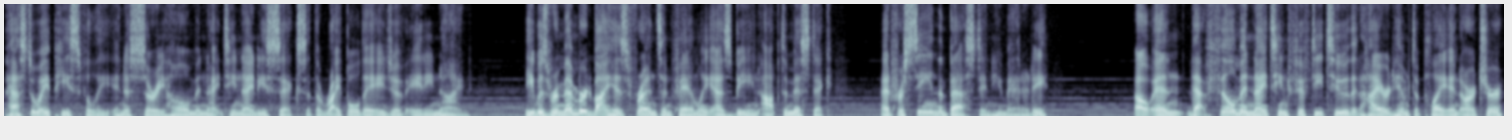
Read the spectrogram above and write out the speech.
passed away peacefully in his Surrey home in 1996 at the ripe old age of 89. He was remembered by his friends and family as being optimistic and for seeing the best in humanity. Oh, and that film in 1952 that hired him to play an archer,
